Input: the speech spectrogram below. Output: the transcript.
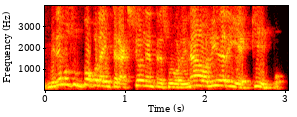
Miremos un poco la interacción entre subordinado, líder y equipo.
